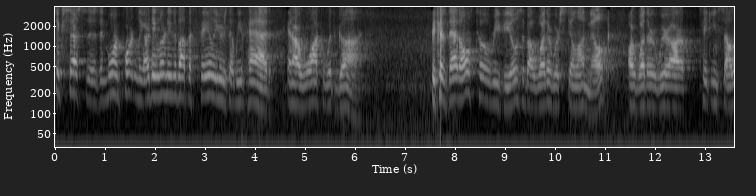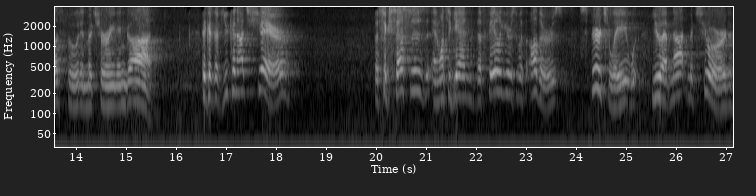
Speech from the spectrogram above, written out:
successes? And more importantly, are they learning about the failures that we've had in our walk with God? Because that also reveals about whether we're still on milk or whether we are taking solid food and maturing in God. Because if you cannot share the successes and once again the failures with others, spiritually you have not matured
